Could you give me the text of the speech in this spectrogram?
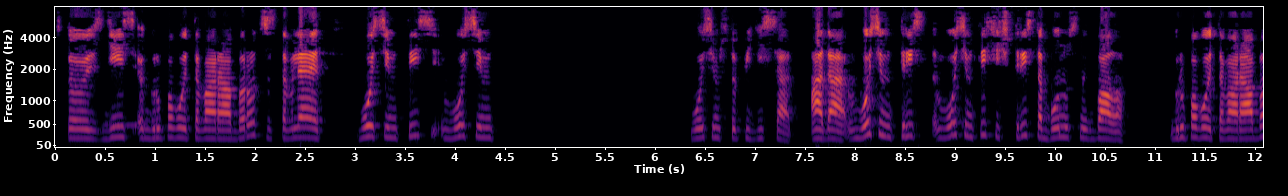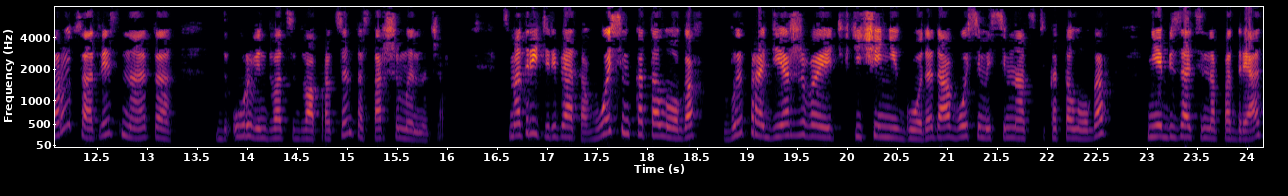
что здесь групповой товарооборот составляет 8, тысяч, 8 8150. А, да, 8300 бонусных баллов. Групповой товарооборот, соответственно, это уровень 22%, старший менеджер. Смотрите, ребята, 8 каталогов вы продерживаете в течение года, да, 8 из 17 каталогов, не обязательно подряд.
